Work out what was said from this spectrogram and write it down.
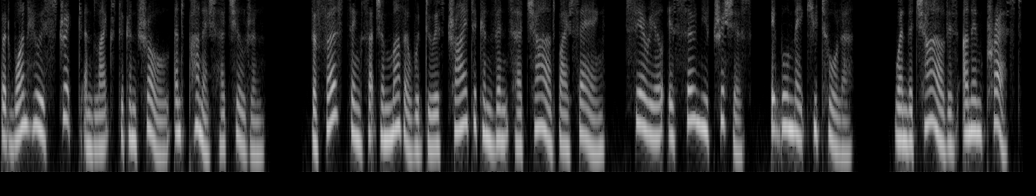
but one who is strict and likes to control and punish her children the first thing such a mother would do is try to convince her child by saying, Cereal is so nutritious, it will make you taller. When the child is unimpressed,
